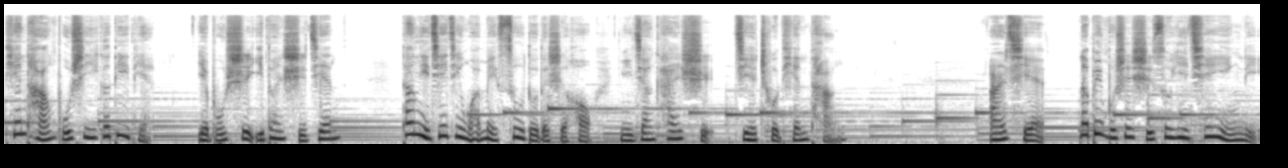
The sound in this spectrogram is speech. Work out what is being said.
天堂不是一个地点，也不是一段时间。当你接近完美速度的时候，你将开始接触天堂。而且，那并不是时速一千英里，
